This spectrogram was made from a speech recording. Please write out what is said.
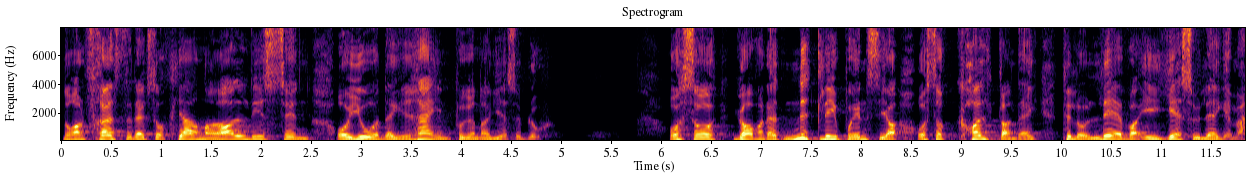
Når han frelste deg, så fjerna han all din synd og gjorde deg rein pga. Jesu blod. Og så gav han deg et nytt liv på innsida, og så kalte han deg til å leve i Jesu legeme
